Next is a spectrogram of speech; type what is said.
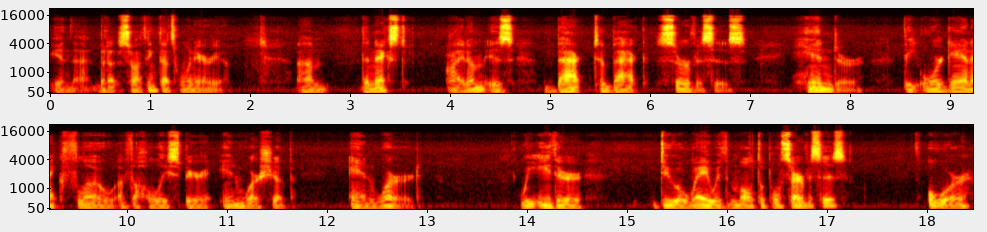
in that. But uh, so I think that's one area. Um, the next item is back to back services hinder the organic flow of the Holy Spirit in worship and word. We either do away with multiple services or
